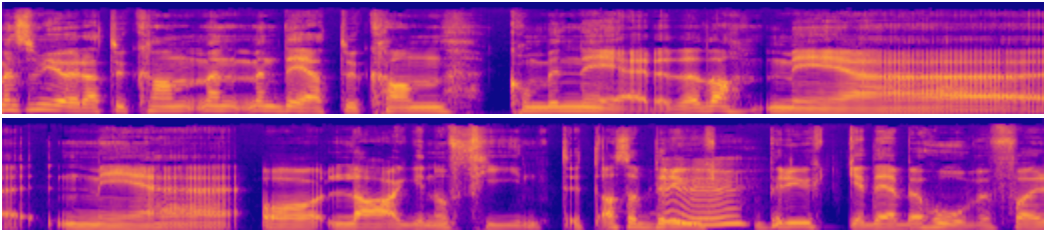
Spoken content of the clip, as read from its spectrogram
Men kan men, men, det at du kan kombinere det da med, med å lage noe fint ut Altså bruk, mm. bruke det behovet for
